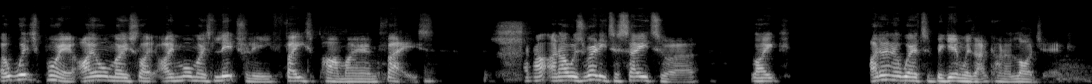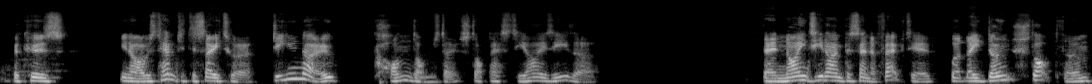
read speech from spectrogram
at which point I almost like I'm almost literally face palm my own face and I, and I was ready to say to her, like, I don't know where to begin with that kind of logic because, you know, I was tempted to say to her, Do you know condoms don't stop STIs either? They're 99% effective, but they don't stop them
